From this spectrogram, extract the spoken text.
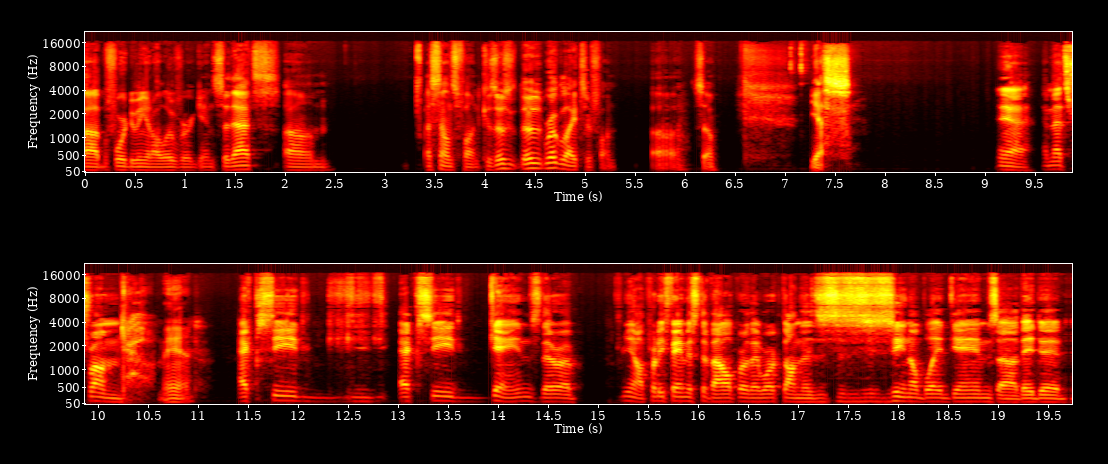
uh, before doing it all over again. So that's um, that sounds fun because those those roguelites are fun. Uh, so yes, yeah, and that's from oh, man, Exceed Exceed Games. They're a you know pretty famous developer. They worked on the Xenoblade games. Uh, they did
